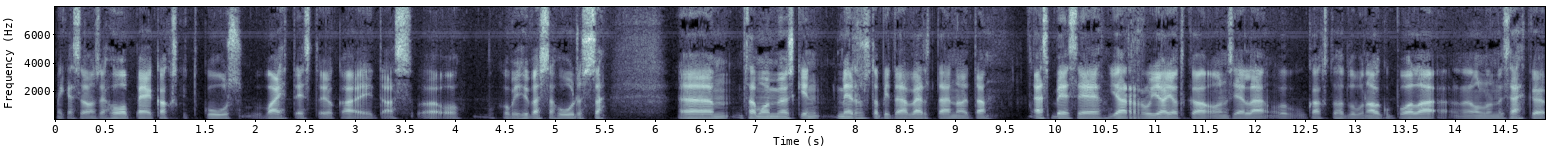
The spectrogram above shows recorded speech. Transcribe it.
mikä se on se HP26-vaihteisto, joka ei taas ole kovin hyvässä huudossa. Samoin myöskin Mersusta pitää välttää noita SBC-jarruja, jotka on siellä 2000-luvun alkupuolella ollut ne sähkö,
